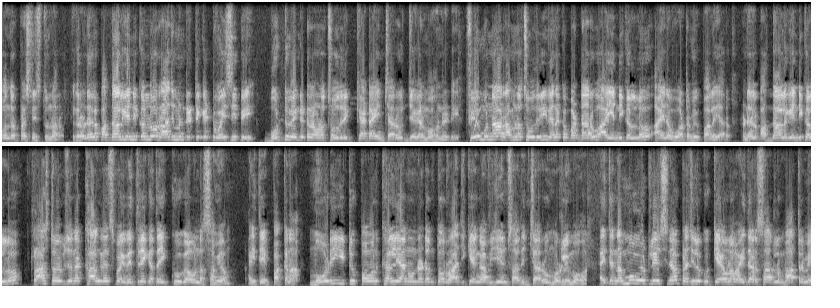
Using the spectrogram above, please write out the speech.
కొందరు ప్రశ్నిస్తున్నారు. ఇక రెండు వేల పద్నాలుగు ఎన్నికల్లో రాజమండ్రి టికెట్ వైసీపీ బొడ్డు వెంకటరమణ చౌదరికి కేటాయించారు జగన్మోహన్ రెడ్డి. ఫేమ్ ఉన్న రమణ చౌదరి వెనకబడ్డారు. ఆ ఎన్నికల్లో ఆయన ఓటమి పాలయ్యారు. రెండు వేల పద్నాలుగు ఎన్నికల్లో రాష్ట్ర విభజన కాంగ్రెస్ పై వ్యతిరేకత ఎక్కువగా ఉన్న సమయం. అయితే పక్కన మోడీ ఇటు పవన్ కళ్యాణ్ ఉండటంతో రాజకీయంగా విజయం సాధించారు మురళీమోహన్. అయితే నమ్ము ఓట్లేసిన ప్రజలకు కేవలం ఐదారు సార్లు మాత్రమే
